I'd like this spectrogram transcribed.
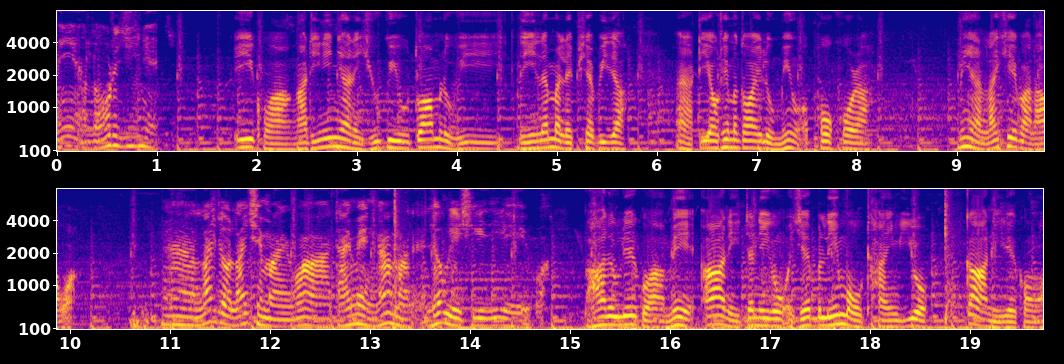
မင်းအလောတကြီးနဲ့ အေးကွာငါဒီနေ့ညနေ UK ကိုသွားမလို့ဟီလင်းလက်မလည်းဖြတ်ပြီးသားအဲ့ဒါတယောက်တည်းမသွားရလို့မင်းကိုအဖော်ခေါ်တာမင်းကလိုက်ခဲ့ပါလားကွာအာလိုက်တော့လိုက်ချင်ပါရဲ့ကွာဒါပေမဲ့ငါမှလည်းအလုပ်ရရှိသေးတယ်ကွာဘာလို့လဲကွာမင်းအားနေတနေကုန်အရက်ပလင်းမုံထိုင်ပြီးတော့ကနေတယ်ကောင်က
